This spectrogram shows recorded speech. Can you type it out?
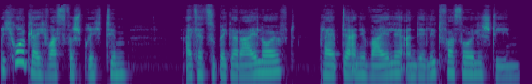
Ich hol gleich was, verspricht Tim. Als er zur Bäckerei läuft, bleibt er eine Weile an der Litfaßsäule stehen.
